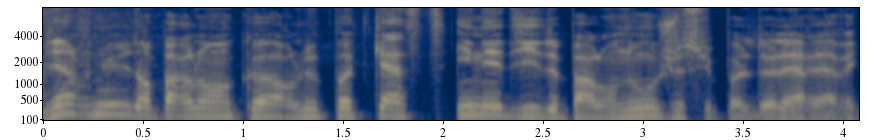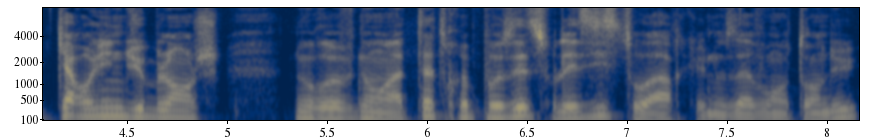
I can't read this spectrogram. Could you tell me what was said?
Bienvenue dans Parlons encore, le podcast inédit de Parlons-nous. Je suis Paul Delair et avec Caroline Dublanche, nous revenons à tête reposée sur les histoires que nous avons entendues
